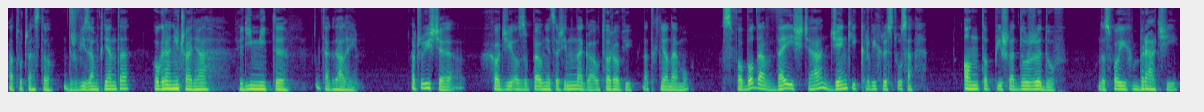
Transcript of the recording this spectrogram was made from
a tu często drzwi zamknięte, ograniczenia, limity itd. Oczywiście chodzi o zupełnie coś innego autorowi natchnionemu. Swoboda wejścia dzięki krwi Chrystusa. On to pisze do Żydów, do swoich braci,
